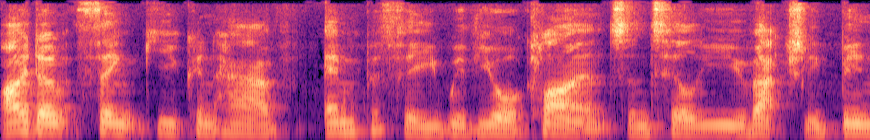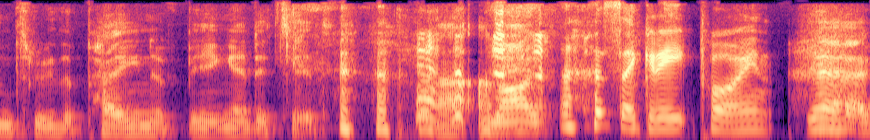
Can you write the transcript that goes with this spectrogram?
I don't think you can have empathy with your clients until you've actually been through the pain of being edited. uh, and I that's a great point. Yeah,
